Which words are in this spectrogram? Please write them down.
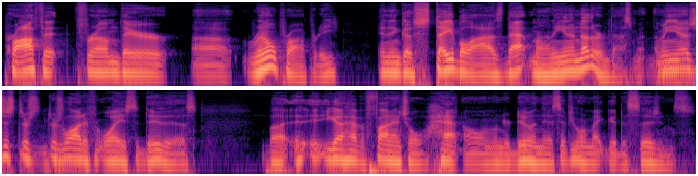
profit from their uh, rental property and then go stabilize that money in another investment. I mean, you know, it's just there's there's a lot of different ways to do this, but it, it- you got to have a financial hat on when you're doing this if you want to make good decisions.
